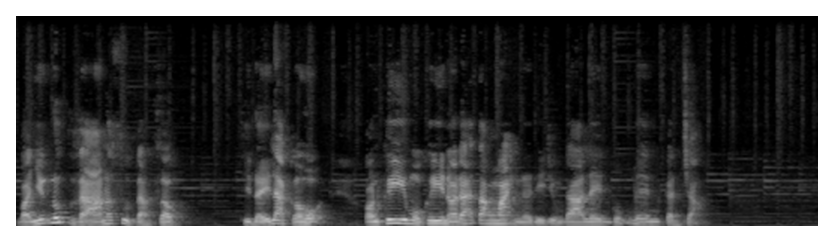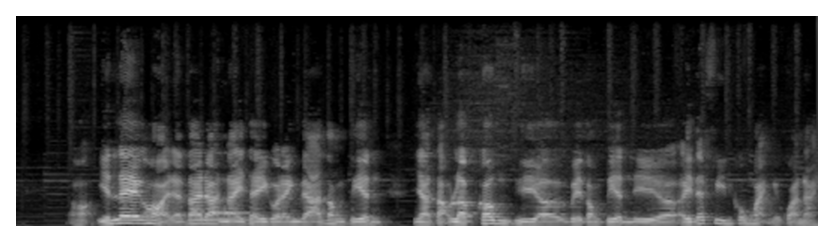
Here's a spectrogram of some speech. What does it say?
vào những lúc giá nó sụt giảm sâu. Thì đấy là cơ hội. Còn khi, một khi nó đã tăng mạnh rồi thì chúng ta lên cũng nên cẩn trọng đó. Yến Lê có hỏi là giai đoạn này thầy có đánh giá dòng tiền nhà tạo lập không? Thì uh, về dòng tiền thì ờ, uh, AZFIN không mạnh cái khoản này.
